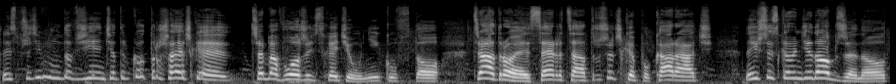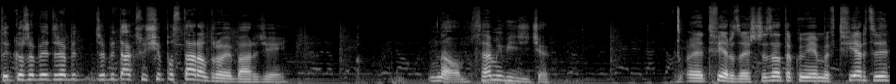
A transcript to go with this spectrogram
To jest przeciwnik do wzięcia, tylko troszeczkę trzeba włożyć, słuchajcie, uników w to, trzeba trochę serca, troszeczkę pokarać, no i wszystko będzie dobrze, no, tylko żeby, żeby, żeby Daxus się postarał trochę bardziej. No, sami widzicie. E, twierdza, jeszcze zaatakujemy w twierdzy.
